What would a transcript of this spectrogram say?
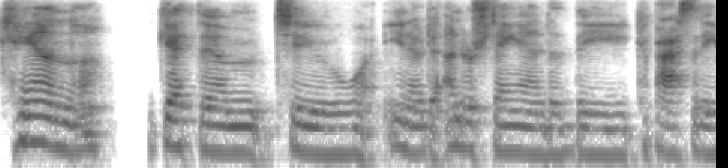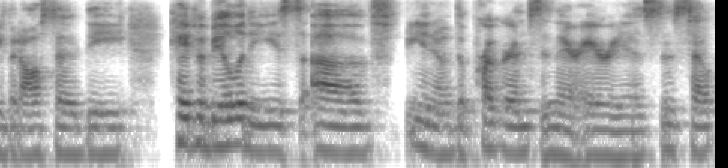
can get them to you know to understand the capacity but also the capabilities of you know the programs in their areas. And so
